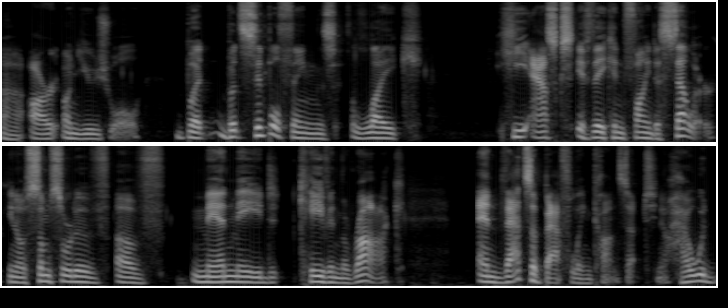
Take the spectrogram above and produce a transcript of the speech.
uh, are unusual, but but simple things like he asks if they can find a cellar, you know, some sort of of man-made cave in the rock, and that's a baffling concept. You know, how would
